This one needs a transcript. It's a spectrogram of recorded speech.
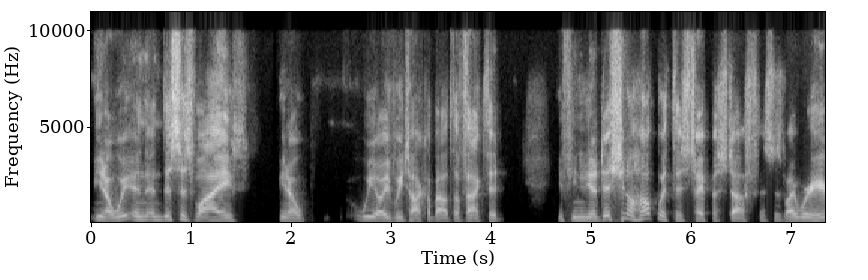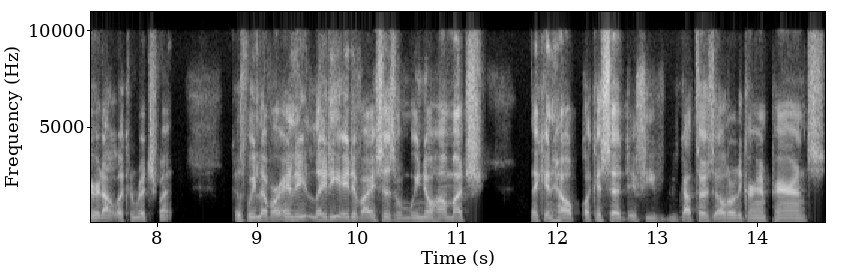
you know, we and, and this is why you know we always we talk about the fact that if you need additional help with this type of stuff, this is why we're here at Outlook Enrichment because we love our Lady A devices and we know how much they can help. Like I said, if you've got those elderly grandparents,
